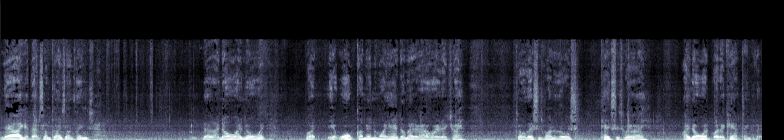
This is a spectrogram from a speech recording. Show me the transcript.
Yeah, I get that sometimes on things that I know, I know it, but it won't come into my head no matter how hard I try. So this is one of those cases where I, I know it, but I can't think of it.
